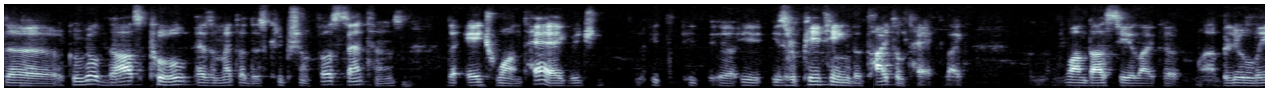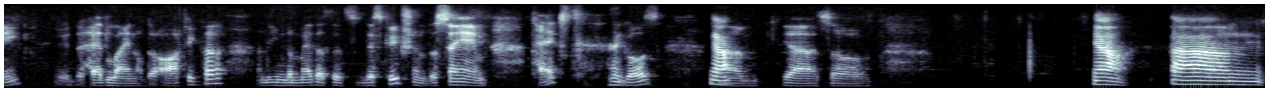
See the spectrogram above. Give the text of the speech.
the Google does pull as a meta description first sentence the h1 tag, which it uh, i- is repeating the title tag. Like one does see like a, a blue link with the headline of the article, and in the meta description, the same text goes. Yeah. Um, yeah. So Yeah. Um,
